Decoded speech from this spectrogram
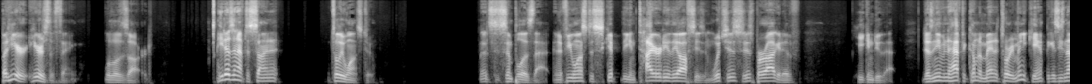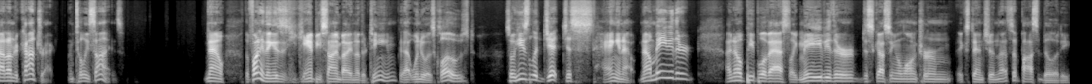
But here, here's the thing with Lazard. He doesn't have to sign it until he wants to. It's as simple as that. And if he wants to skip the entirety of the offseason, which is his prerogative, he can do that. He doesn't even have to come to mandatory minicamp because he's not under contract until he signs. Now, the funny thing is, is he can't be signed by another team. That window is closed. So he's legit just hanging out. Now, maybe they're, I know people have asked, like, maybe they're discussing a long term extension. That's a possibility.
